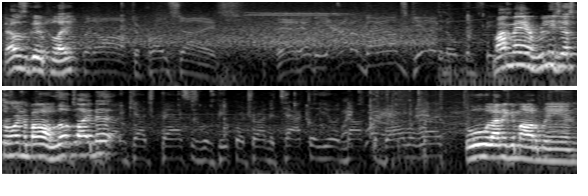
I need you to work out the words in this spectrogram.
That was a good play. My man really just throwing the ball up like that. Ooh, I get my audible in.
